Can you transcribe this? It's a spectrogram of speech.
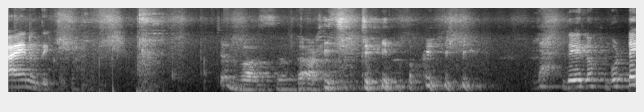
ਐ ਨੂੰ ਦੇਖੂਗਾ ਚੱਲ ਬਸ ਦਾੜੀ ਚਿੱਟੀ ਹੋ ਗਈ ਲੈ ਦੇ ਲੋ ਬੁੱਢੇ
